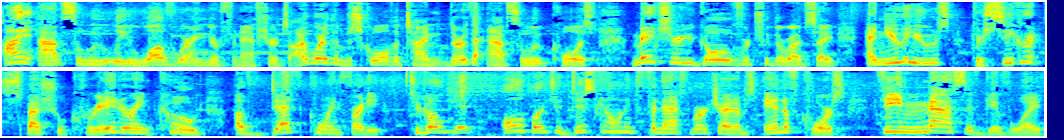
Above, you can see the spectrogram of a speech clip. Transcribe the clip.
I absolutely love wearing their FNAF shirts. I wear them to school all the time. They're the absolute coolest. Make sure you go over to their website and you use their secret special Creator Ink code of Death Coin Freddy to go get all a bunch of discounted FNAF merch items and of course the massive giveaway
